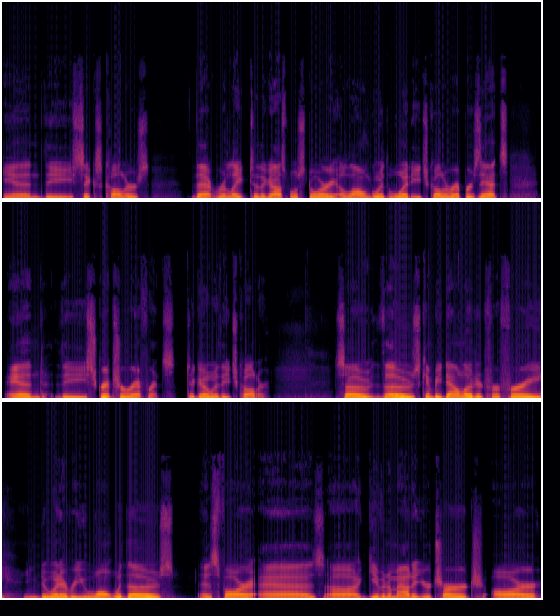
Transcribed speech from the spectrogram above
in the six colors that relate to the gospel story, along with what each color represents and the scripture reference to go with each color. So those can be downloaded for free. You can do whatever you want with those as far as uh, giving them out at your church or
